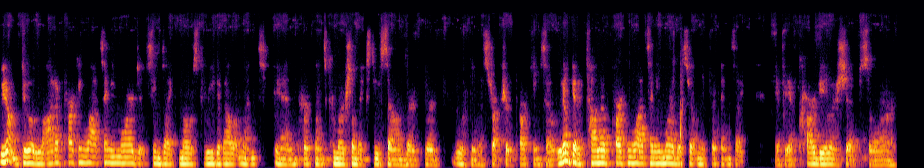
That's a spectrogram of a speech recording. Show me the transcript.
we don't do a lot of parking lots anymore. It seems like most redevelopment in Kirkland's commercial mixed use zones are we're working with structured parking. So we don't get a ton of parking lots anymore, but certainly for things like if we have car dealerships or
